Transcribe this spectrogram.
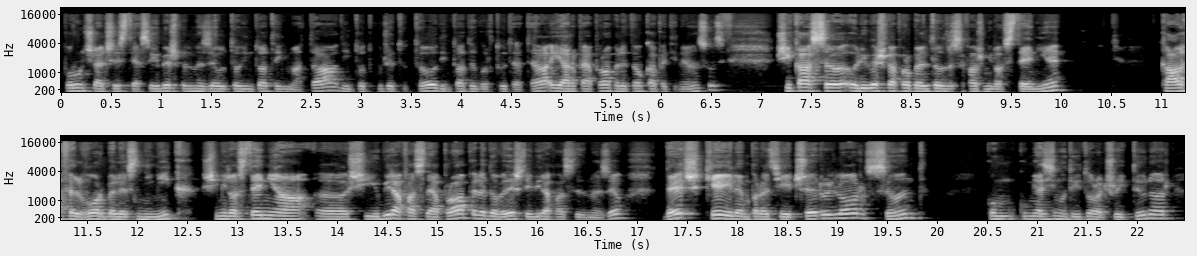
Poruncile acestea, să iubești pe Dumnezeul tău din toată inima ta, din tot cugetul tău, din toată vârtutea ta, iar pe aproapele tău ca pe tine însuți și ca să îl iubești pe aproapele tău trebuie să faci milostenie, că altfel vorbele sunt nimic și milostenia uh, și iubirea față de aproapele dovedește iubirea față de Dumnezeu. Deci, cheile împărăției cerurilor sunt, cum, cum i-a zis Mântuitorul acelui tânăr, Uh,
